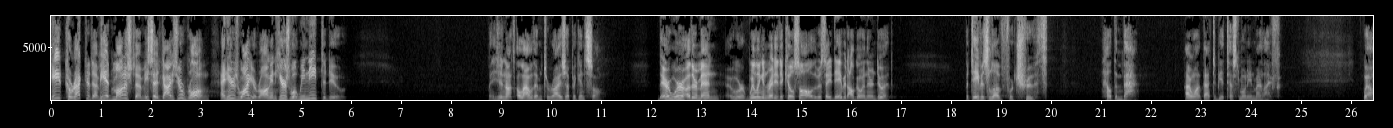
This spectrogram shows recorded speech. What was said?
He corrected them. He admonished them. He said, guys, you're wrong. And here's why you're wrong. And here's what we need to do. But he did not allow them to rise up against Saul. There were other men who were willing and ready to kill Saul that would say, David, I'll go in there and do it. But David's love for truth held them back. I want that to be a testimony in my life. Well,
